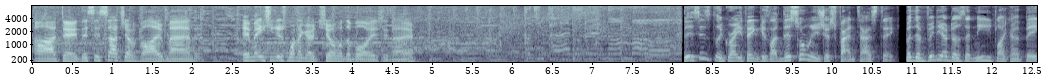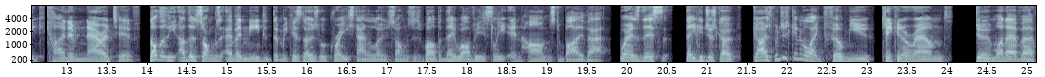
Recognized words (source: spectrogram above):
Ah, oh, dude, this is such a vibe, man. It makes you just want to go chill with the boys, you know? This is the great thing because like this song is just fantastic, but the video doesn't need like a big kind of narrative. Not that the other songs ever needed them because those were great standalone songs as well, but they were obviously enhanced by that. Whereas this, they could just go, guys, we're just gonna like film you kicking around, doing whatever,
